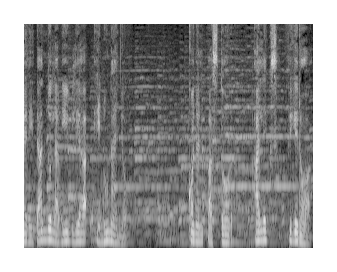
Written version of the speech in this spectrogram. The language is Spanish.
Meditando la Biblia en un año con el pastor Alex Figueroa.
